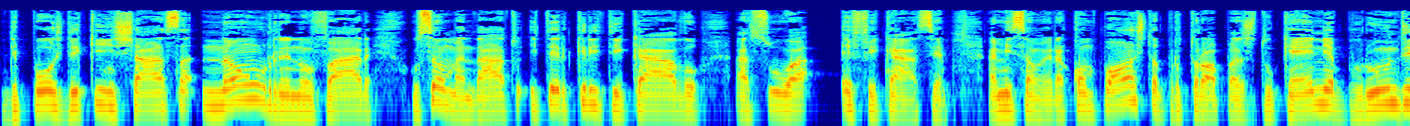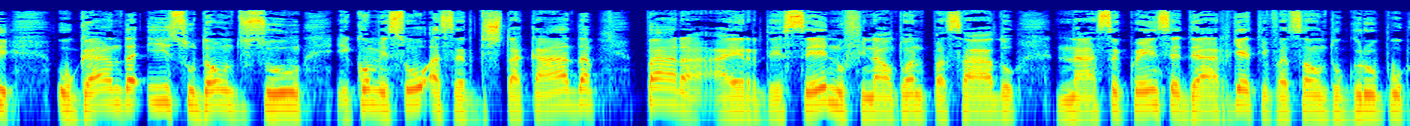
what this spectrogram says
depois de Kinshasa não renovar o seu mandato e ter criticado a sua eficácia. A missão era composta por tropas do Quênia, Burundi, Uganda e Sudão do Sul e começou a ser destacada para a RDC no final do ano passado, na sequência da reativação do grupo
